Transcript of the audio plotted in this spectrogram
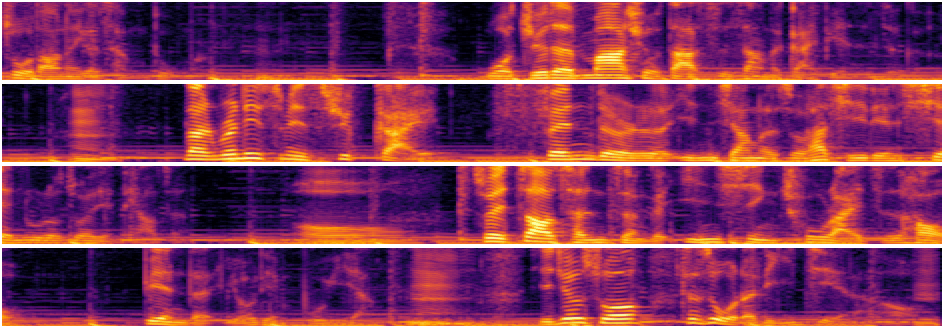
做到那个程度嘛。嗯我觉得 Marshall 大致上的改变是这个。嗯那 Randy Smith 去改 Fender 的音箱的时候，它其实连线路都做一点调整，哦所以造成整个音性出来之后变得有点不一样。嗯也就是说，这是我的理解了哦。嗯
